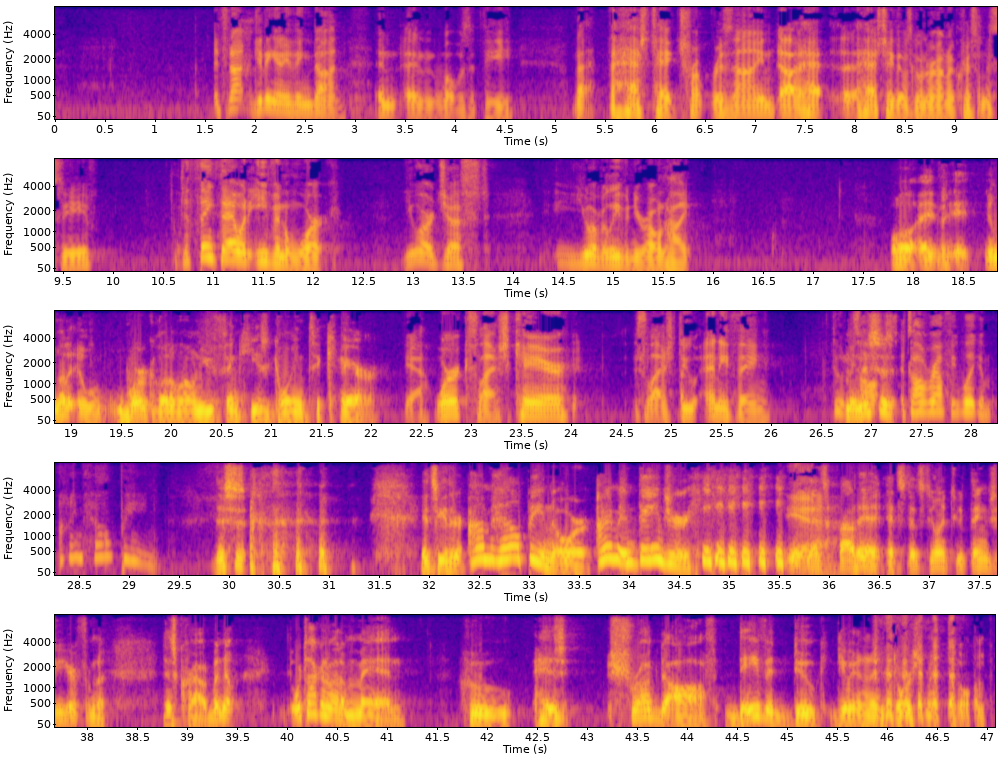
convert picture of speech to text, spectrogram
It's not getting anything done. And and what was it the the, the hashtag Trump resign uh, ha- uh, hashtag that was going around on Christmas Eve. To think that would even work, you are just you are believing your own hype. well, it, it, it let it work. Let alone you think he's going to care. Yeah, work slash care slash do anything. Dude, I mean, it's, this all, is- it's all Ralphie Wiggum. I'm helping. This is. it's either I'm helping or I'm in danger. yeah. That's about it. It's that's the only two things you hear from the, this crowd. But no, we're talking about a man who has shrugged off David Duke giving an endorsement to him.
